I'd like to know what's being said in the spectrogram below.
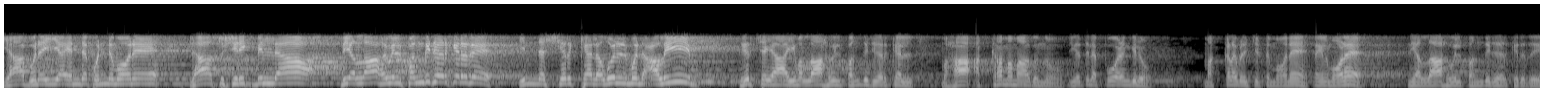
യാ ബുനയ്യ എന്റെ പൊന്നുമോനെ ലാ തുശ്രിക് ബില്ലാ നീ പങ്കു ചേർക്കരുത്. ഇന്ന ശിർക ലദുൽമുൻ അലീം. തീർച്ചയായും അള്ളാഹുവിൽ പങ്കു ചേർക്കൽ മഹാ അക്രമമാകുന്നു. ജീവിതത്തിൽ എപ്പോഴെങ്കിലും മക്കളെ വിളിച്ചിട്ട് മോനെ അല്ലെങ്കിൽ മോളെ നീ അള്ളാഹുവിൽ പങ്കു ചേർക്കരുത്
